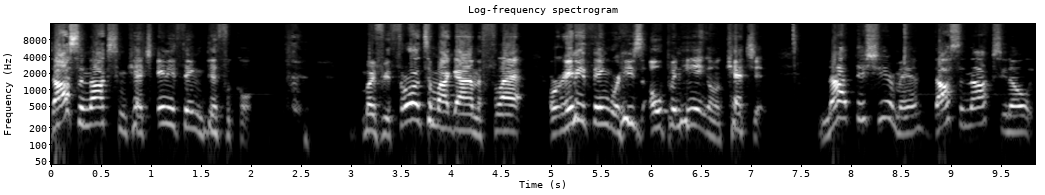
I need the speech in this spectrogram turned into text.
Dawson Knox can catch anything difficult. but if you throw it to my guy in the flat or anything where he's open, he ain't gonna catch it. Not this year, man. Dawson Knox, you know,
